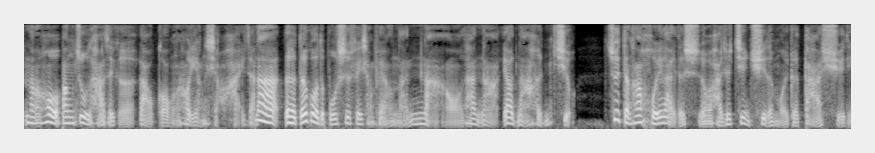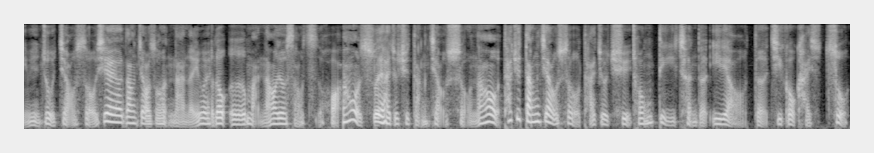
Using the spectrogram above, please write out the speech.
然后帮助她这个老公，然后养小孩这样。那呃，德国的博士非常非常难拿哦，他拿要拿很久，所以等他回来的时候，他就进去了某一个大学里面做教授。现在要当教授很难了，因为都额满，然后又少子化，然后所以他就去当教授。然后他去当教授，他就去从底层的医疗的机构开始做。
